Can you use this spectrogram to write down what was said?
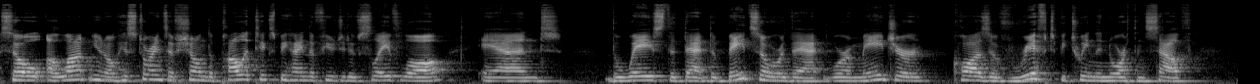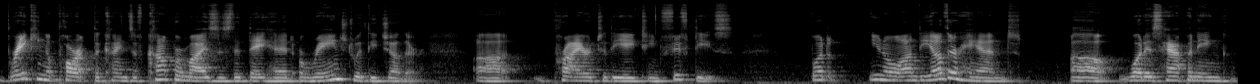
So, a lot, you know, historians have shown the politics behind the fugitive slave law and the ways that that debates over that were a major cause of rift between the North and South, breaking apart the kinds of compromises that they had arranged with each other uh, prior to the 1850s. But, you know, on the other hand, uh, what is happening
